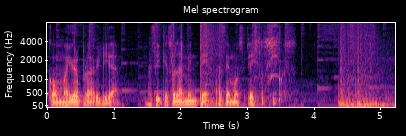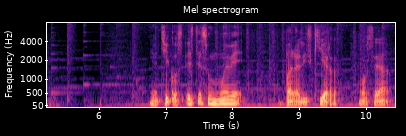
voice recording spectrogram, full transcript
con mayor probabilidad. Así que solamente hacemos esto chicos. Ya chicos, este es un 9 para la izquierda, o sea,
